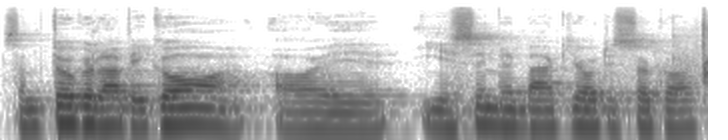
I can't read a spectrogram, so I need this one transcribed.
som dukkede op i går, og øh, I har simpelthen bare gjort det så godt.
